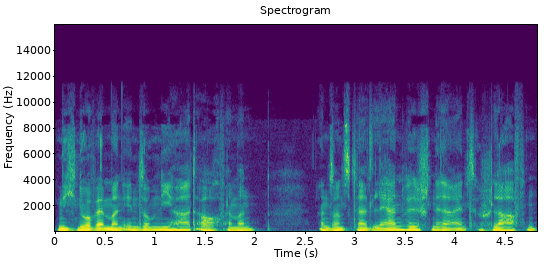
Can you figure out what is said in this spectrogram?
nicht nur wenn man Insomnie hat, auch wenn man ansonsten halt lernen will, schneller einzuschlafen.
